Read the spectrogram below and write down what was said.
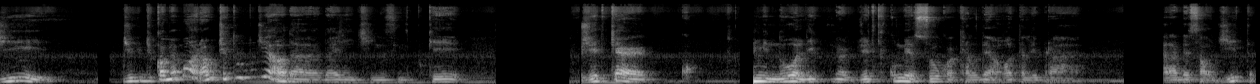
de, de, de comemorar o título mundial da, da Argentina, assim, porque o jeito que a, terminou ali, o jeito que começou com aquela derrota ali para Arábia Saudita,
